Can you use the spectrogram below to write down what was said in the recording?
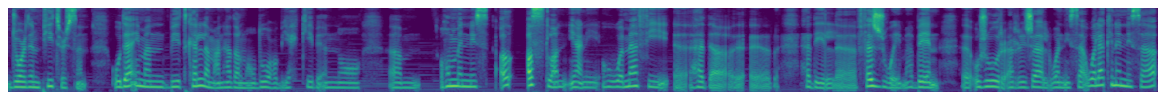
جوردن بيترسون ودائما بيتكلم عن هذا الموضوع وبيحكي بأنه هم الناس أصلا يعني هو ما في هذا هذه الفجوة ما بين أجور الرجال والنساء ولكن النساء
